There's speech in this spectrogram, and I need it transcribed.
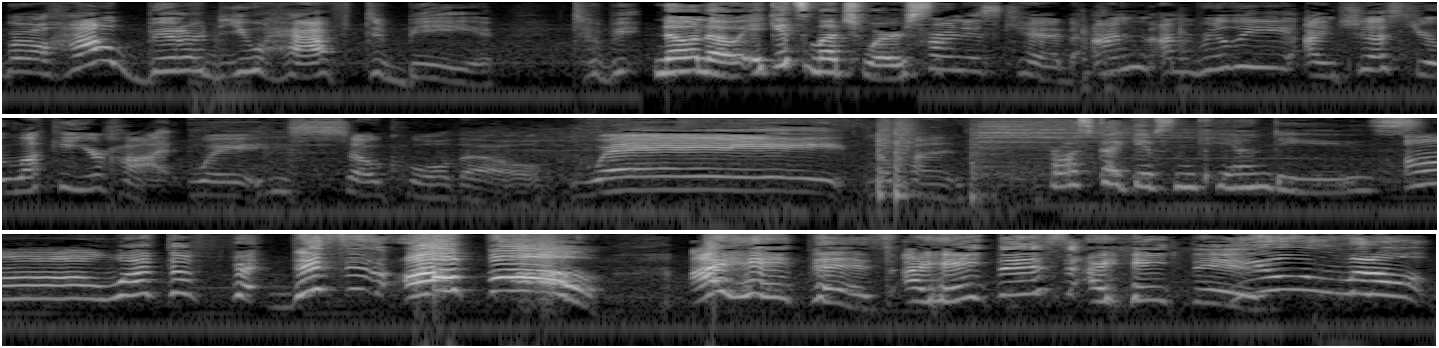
Bro, how bitter do you have to be to be No, no, it gets much worse. Furnace Kid? I'm I'm really I'm just you're lucky you're hot. Wait, he's so cool though. Wait, no puns. Frost Guy gives him candies. Oh, what the fr- This is awful! I hate this. I hate this. I hate this. You little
